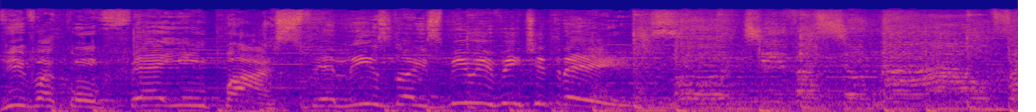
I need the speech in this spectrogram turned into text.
viva com fé e em paz. Feliz 2023! Motivacional.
